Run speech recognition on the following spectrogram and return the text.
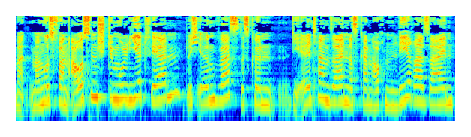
Man, man, muss von außen stimuliert werden durch irgendwas. Das können die Eltern sein, das kann auch ein Lehrer sein,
